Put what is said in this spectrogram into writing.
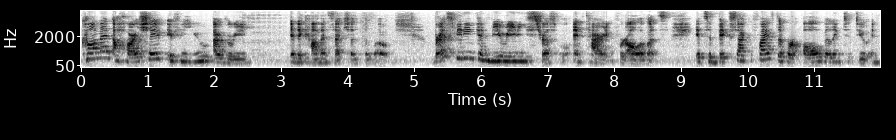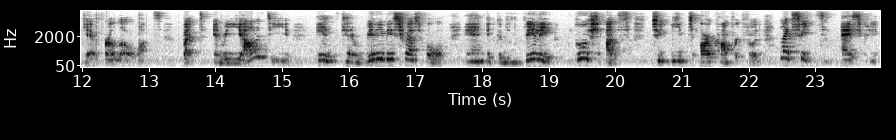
Comment a heart shape if you agree in the comment section below. Breastfeeding can be really stressful and tiring for all of us. It's a big sacrifice that we're all willing to do and give for our little ones. But in reality, it can really be stressful and it could really push us to eat our comfort food, like sweets, ice cream,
